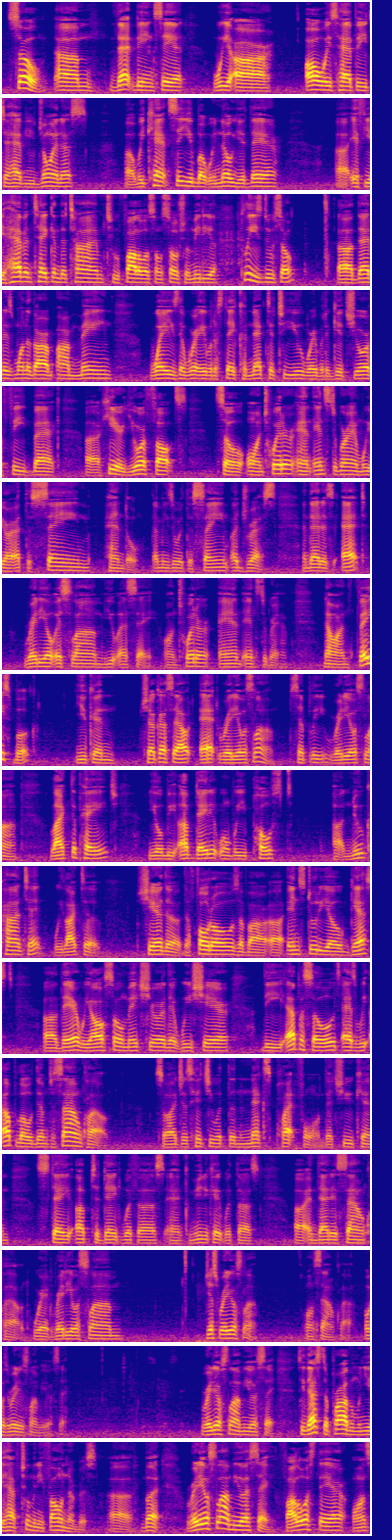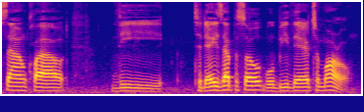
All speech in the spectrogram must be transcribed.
So um, that being said, we are always happy to have you join us. Uh, we can't see you, but we know you're there. Uh, if you haven't taken the time to follow us on social media, please do so. Uh, that is one of our, our main ways that we're able to stay connected to you. We're able to get your feedback uh, hear your thoughts. So on Twitter and Instagram, we are at the same handle. That means we're at the same address, and that is at Radio Islam USA on Twitter and Instagram. Now on Facebook, you can check us out at Radio Islam, simply Radio Islam. Like the page, you'll be updated when we post uh, new content. We like to share the, the photos of our uh, in studio guests uh, there. We also make sure that we share the episodes as we upload them to SoundCloud. So I just hit you with the next platform that you can stay up to date with us and communicate with us, uh, and that is SoundCloud. We're at Radio Islam, just Radio Islam on SoundCloud. Or is it Radio Islam USA? Radio Islam USA. See, that's the problem when you have too many phone numbers. Uh, but Radio Islam USA, follow us there on SoundCloud. The today's episode will be there tomorrow,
